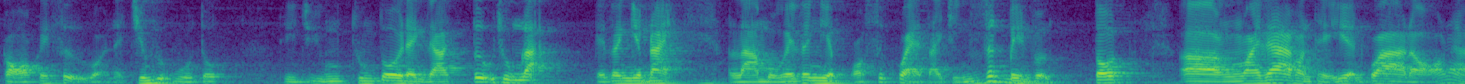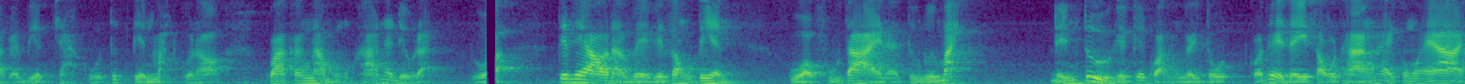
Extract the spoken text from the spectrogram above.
có cái sự gọi là chiếm dụng vốn tốt. Thì chúng, chúng tôi đánh giá tự chung lại cái doanh nghiệp này là một cái doanh nghiệp có sức khỏe tài chính rất bền vững tốt. À, ngoài ra còn thể hiện qua đó là cái việc trả cổ tức tiền mặt của nó qua các năm cũng khá là đều đặn đúng không ạ? Tiếp theo là về cái dòng tiền của Phú Tài là tương đối mạnh đến từ cái kết quả kinh doanh tốt. Có thể thấy 6 tháng 2022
